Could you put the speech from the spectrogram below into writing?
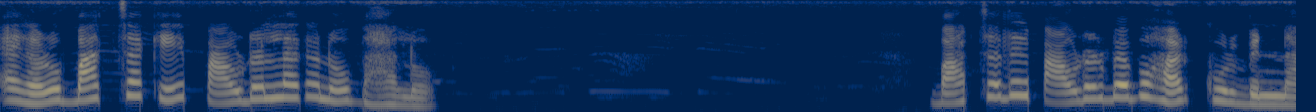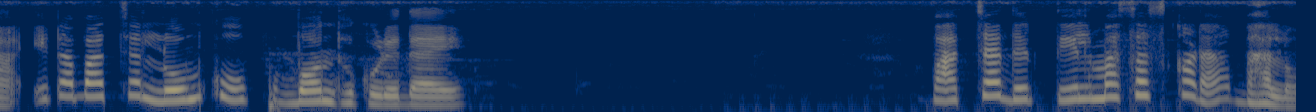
এগারো, বাচ্চাকে পাউডার লাগানো ভালো। বাচ্চাদের পাউডার ব্যবহার করবেন না, এটা বাচ্চার লোমকূপ বন্ধ করে দেয়। বাচ্চাদের তেল মাসাজ করা ভালো।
